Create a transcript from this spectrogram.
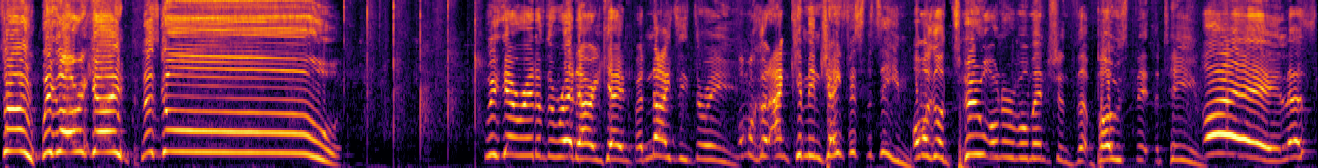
Two! We got Harry Kane! Let's go! We get rid of the red Harry Kane for 93. Oh my god, and Kim Min Jae fits the team. Oh my god, two honorable mentions that both fit the team. Hey, let's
